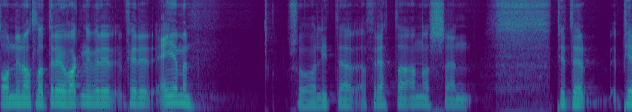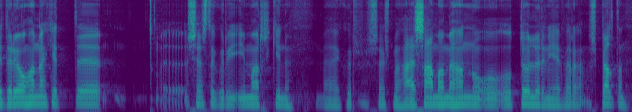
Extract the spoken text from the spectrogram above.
Donni náttúrulega dreifur vagnir fyrir, fyrir eigamenn svo var lítið að- frétta annars en Pétur Jóhann ekkert uh, sérstakur í, í markinu með einhver sex með, það er sama með hann og, og, og dölurinn ég fyrir að spjalda hann.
